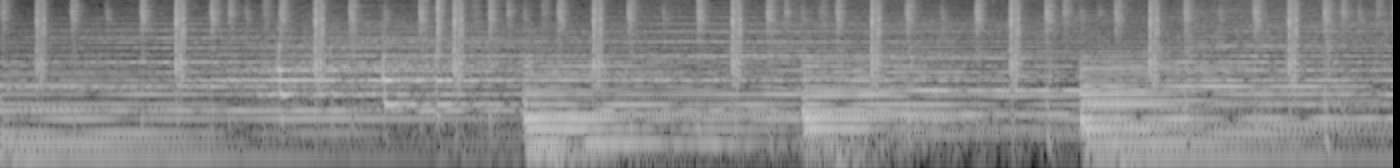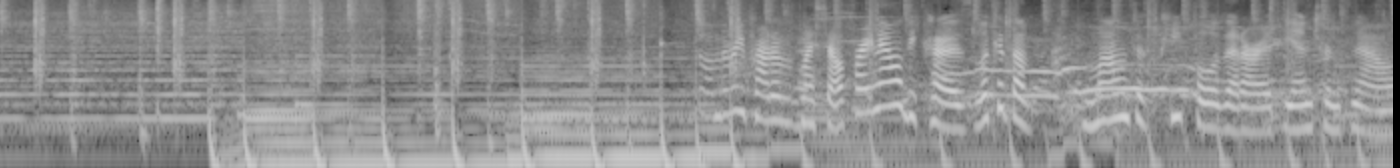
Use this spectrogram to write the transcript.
proud of myself right now because look at the amount of people that are at the entrance now.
